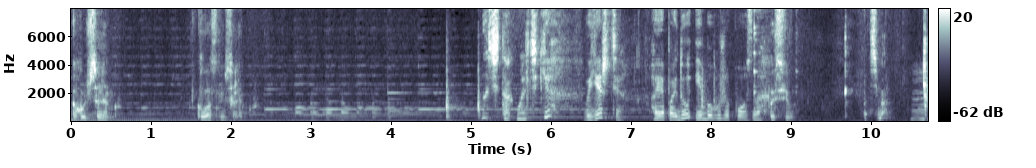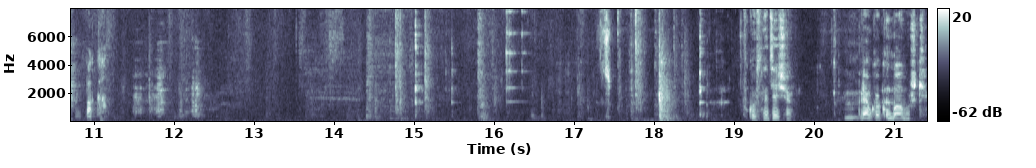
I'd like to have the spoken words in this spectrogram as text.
А хочешь солянку? Классную солянку. Значит так, мальчики, вы ешьте, а я пойду, ибо уже поздно. Спасибо. Спасибо. Пока. Вкуснотища. Прям как у бабушки.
